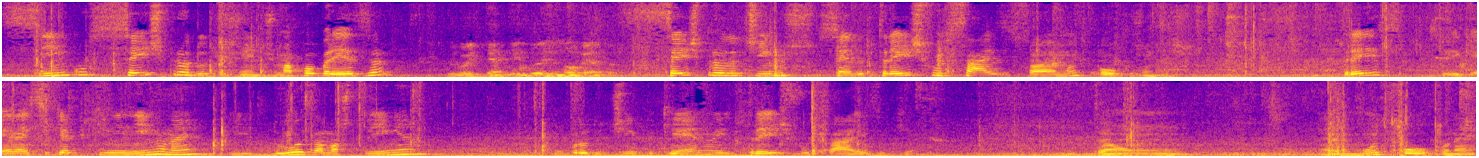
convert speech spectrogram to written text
cinco, seis produtos, gente. Uma pobreza. R$ 82,90. Seis produtinhos, sendo três full size só, é muito pouco, gente. Três esse aqui é pequenininho, né? E duas amostrinhas, um produtinho pequeno e três full size aqui. Então, é muito pouco, né?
